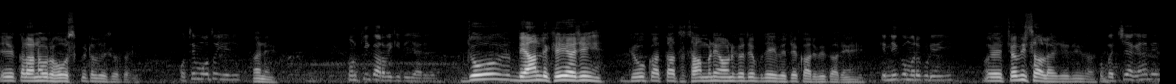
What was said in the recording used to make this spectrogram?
ਇਹ ਕਲਾਨੌਰ ਹਸਪੀਟਲ ਵਿੱਚ ਹੋਇਆ ਜੀ ਉੱਥੇ ਮੌਤ ਹੋਈ ਹੈ ਜੀ ਹਾਂਜੀ ਹੁਣ ਕੀ ਕਾਰਵਾਈ ਕੀਤੀ ਜਾ ਰਹੀ ਹੈ ਜੋ ਬਿਆਨ ਲਿਖੇ ਆ ਜੀ ਜੋ ਕ ਤੱਥ ਸਾਹਮਣੇ ਆਉਣਗੇ ਉਹਦੇ ਬਦੇ ਵਿੱਚ ਕਾਰਵਾਈ ਕਰ ਰਹੇ ਹਾਂ ਜੀ ਕਿੰਨੀ ਕੁ ਉਮਰ ਕੁੜੀ ਦੀ ਜੀ ਇਹ 24 ਸਾਲ ਹੈ ਜੀ ਇਹਦੀ ਉਹ ਬੱਚੇ ਹੈਗੇ ਨਾ ਦੇ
